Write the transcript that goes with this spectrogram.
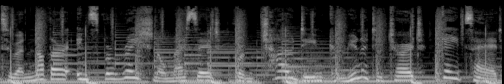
to another inspirational message from Chowdene Community Church, Gateshead.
